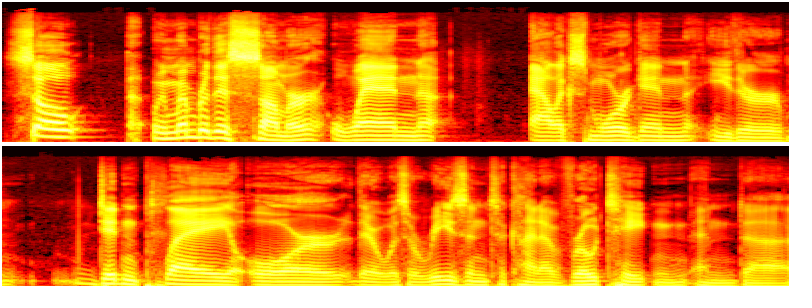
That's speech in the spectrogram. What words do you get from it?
So, uh, remember this summer when Alex Morgan either didn't play or there was a reason to kind of rotate and, and uh,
